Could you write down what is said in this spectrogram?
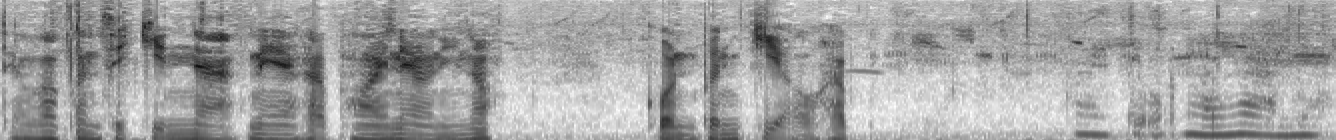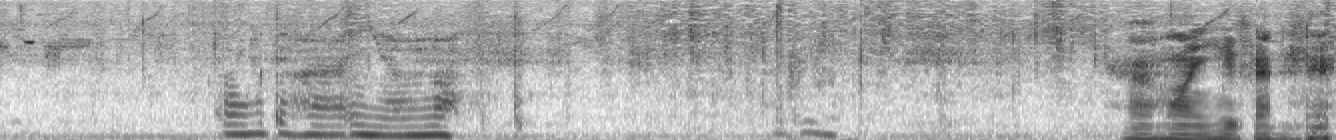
แต่ว่าเพิ่นสิกินยากแน่ครับหอยแนวนี้เนาะขนเพิ่นเกี่ยวครับใครจุกน้อยงามเนี่ยเอาแต่หาอีกอย่างเนาะหาหอยคือกันนะ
